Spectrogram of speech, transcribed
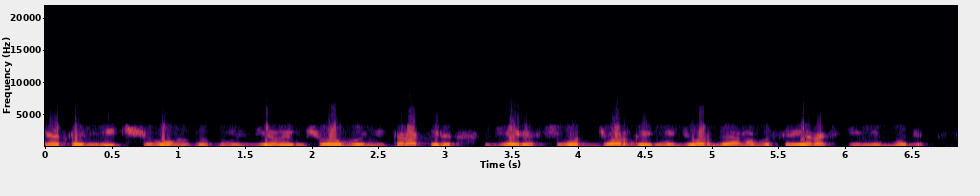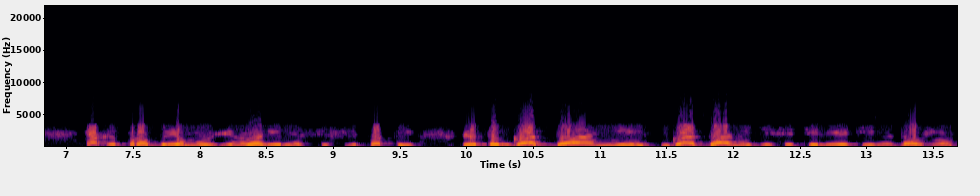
Это ничего мы тут не сделаем, чего вы не торопили. Деревце вот дергай, не дергай, оно быстрее расти не будет. Так и проблему инвалидности, слепоты. Это годами, годами, десятилетиями должно,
